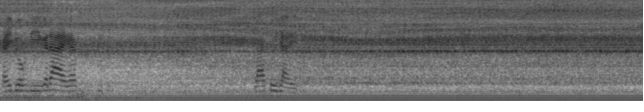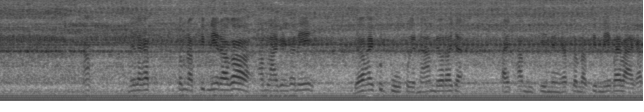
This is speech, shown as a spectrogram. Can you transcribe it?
ใครดวงดีก็ได้ครับปลาตัวใหญ่ อะนี่แหละครับสำหรับค ลิปนี้เราก็ทำลายเพียงเท่านี้ เดี๋ยวให้คุณปู่เปิดน้ำเดี๋ยวเราจะไปทำอีกทีหนึ่งครับสำหรับคลิปนี้บายบายครับ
